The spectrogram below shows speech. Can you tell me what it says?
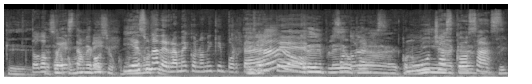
que Todo que cuesta, como un hombre. negocio. como y un es una derrama económica importante. Claro. Crea empleo, Son crea economía. Muchas crea, cosas. sí,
